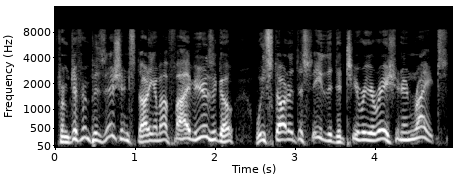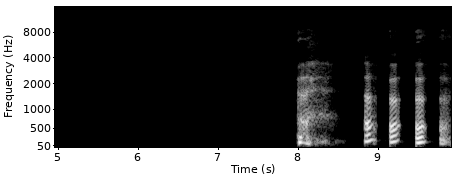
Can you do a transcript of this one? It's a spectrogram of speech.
from different positions, starting about five years ago, we started to see the deterioration in rights. Uh, uh, uh, uh.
